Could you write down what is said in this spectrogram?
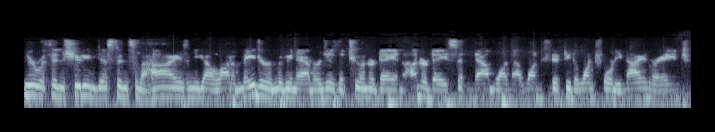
You're within shooting distance of the highs, and you got a lot of major moving averages, the 200 day and the 100 day sitting down more in that 150 to 149 range.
